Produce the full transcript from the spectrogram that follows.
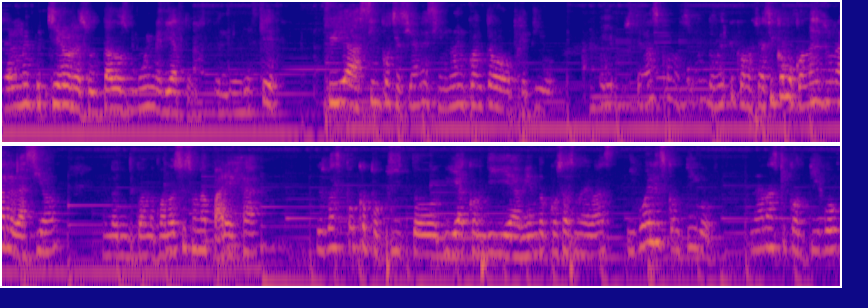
realmente quiero resultados muy inmediatos, es que fui a cinco sesiones y no encuentro objetivo oye, pues te vas conociendo, vete conociendo. Así como conoces una relación, cuando conoces una pareja, pues vas poco a poquito, día con día, viendo cosas nuevas. Igual es contigo, nada más que contigo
